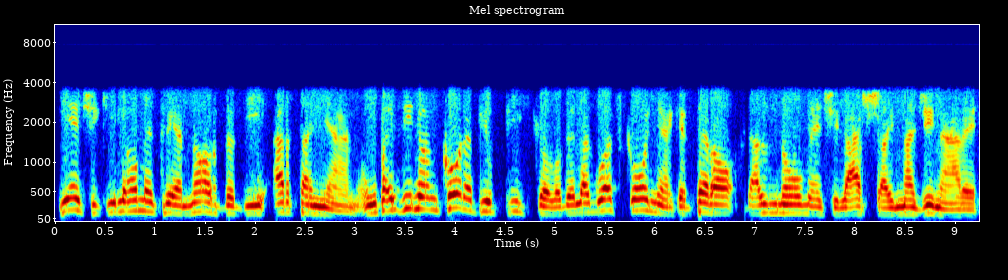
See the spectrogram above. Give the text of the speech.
10 chilometri a nord di Artagnan, un paesino ancora più piccolo della Guascogna che però dal nome ci lascia immaginare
